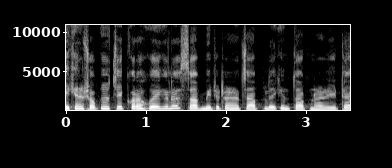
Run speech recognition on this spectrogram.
এইখানে সব কিছু চেক করা হয়ে গেলে সাবমিট রিটার্নে চাপলে কিন্তু আপনার এটা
